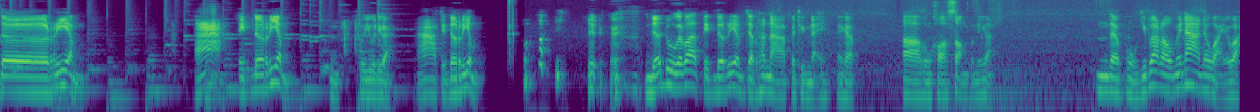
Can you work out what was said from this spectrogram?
เดเรียมอ่าติดเดเรียม ตัวยูดีกว่า อ่า ติดเดเรียม เดี๋ยวดูกันว่าติดเดเรียมจะพัฒนาไปถึงไหนนะครับอ่าผมขอส่องตรงนี้ก่อนแต่ผมคิดว่าเราไม่น่าจะไหวว่ะ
